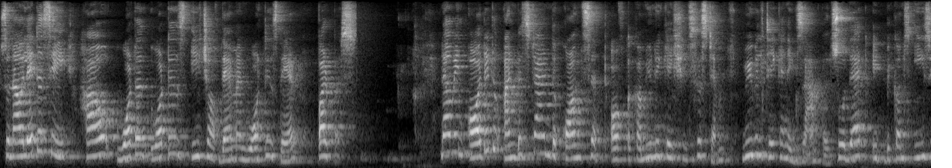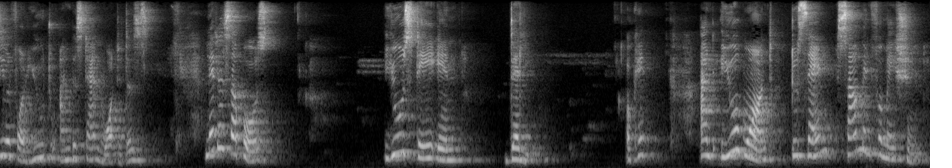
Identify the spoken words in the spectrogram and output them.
So now let us see how what are, what is each of them and what is their purpose. Now in order to understand the concept of a communication system, we will take an example so that it becomes easier for you to understand what it is. Let us suppose you stay in Delhi, okay, and you want to send some information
